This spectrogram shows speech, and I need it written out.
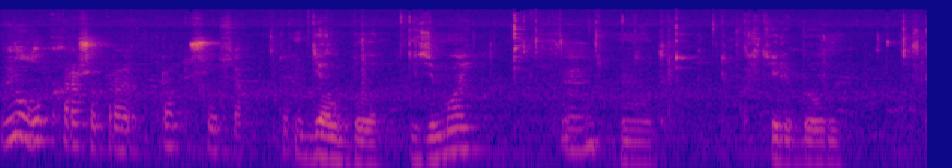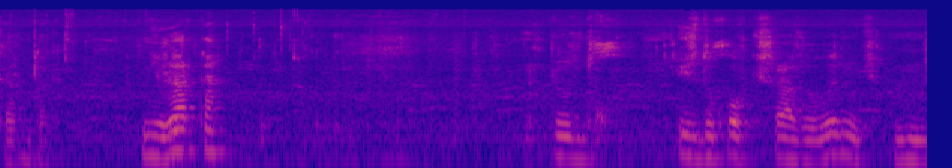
Ну, лук хорошо про- протушился. Дело было зимой, Мгм. вот, в квартире было, скажем так, не жарко. Плюс из духовки сразу вынуть. м.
